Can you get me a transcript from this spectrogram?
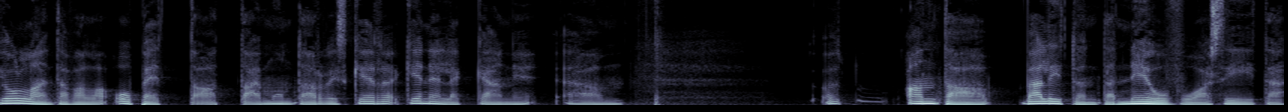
jollain tavalla opettaa tai mun tarvitsisi kenellekään niin, ähm, antaa välitöntä neuvoa siitä,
